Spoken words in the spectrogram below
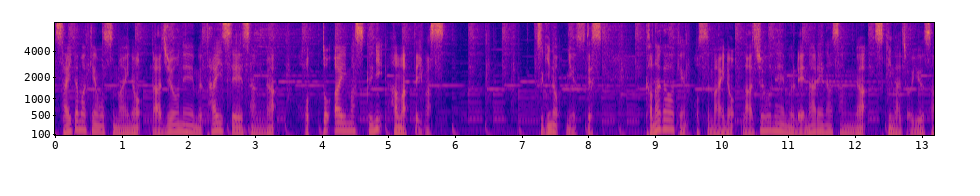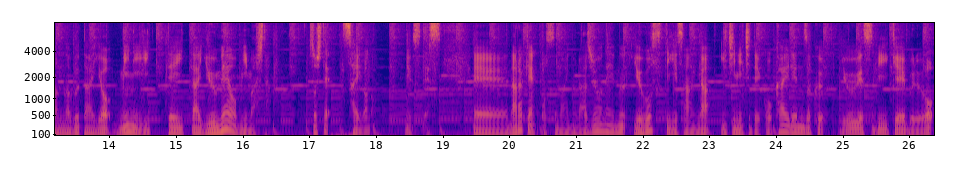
埼玉県お住まいのラジオネーム大成さんがホットアイマスクにハマっています。次のニュースです。神奈川県お住まいのラジオネームレナレナさんが好きな女優さんの舞台を見に行っていた夢を見ました。そして最後のニュースです、えー奈良県お住まいのラジオネームユゴスティさんが1日で5回連続 USB ケーブルを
